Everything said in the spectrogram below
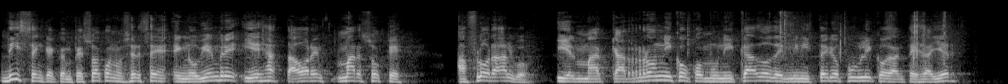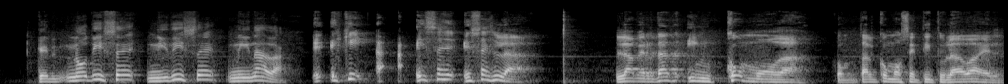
dicen que empezó a conocerse en noviembre y es hasta ahora en marzo que aflora algo. Y el macarrónico comunicado del Ministerio Público de antes de ayer, que no dice, ni dice, ni nada. Eh, Es que esa, esa es la, la verdad incómoda, tal como se titulaba el,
